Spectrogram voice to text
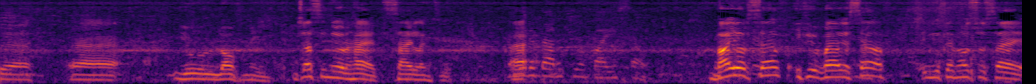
uh, uh, you love me, just in your head, silently. What about if you're by yourself? By yourself, if you're by yourself, you can also say,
